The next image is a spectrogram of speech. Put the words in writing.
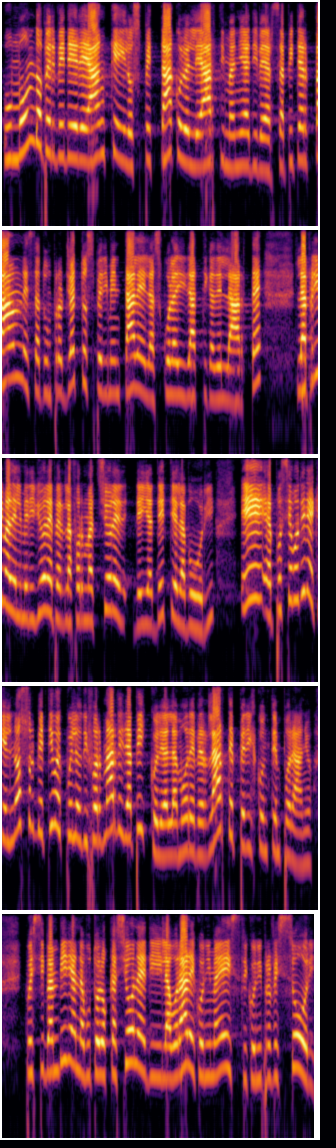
un mondo per vedere anche lo spettacolo e le arti in maniera diversa. Peter Pan è stato un progetto sperimentale della scuola didattica dell'arte, la prima del meridione per la formazione degli addetti ai lavori e eh, possiamo dire che il nostro obiettivo è quello di formarli da piccoli all'amore per l'arte e per il contemporaneo. Questi bambini hanno avuto l'occasione di lavorare con i maestri, con i professori, professori,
